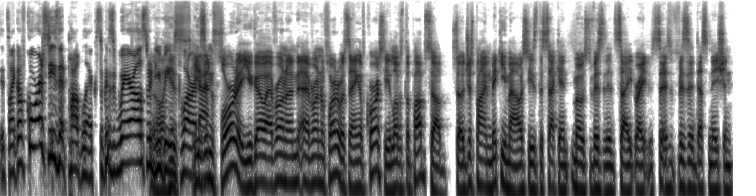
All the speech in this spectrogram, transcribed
It's like, of course he's at Publix because where else would well, you be in Florida? He's in Florida. You go. Everyone, in, everyone in Florida was saying, of course he loves the pub sub. So just behind Mickey Mouse, he's the second most visited site, right? Visited destination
